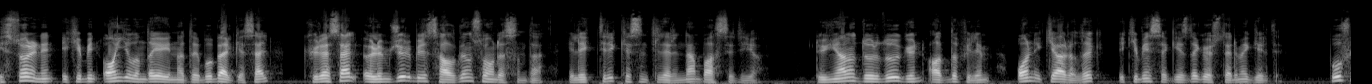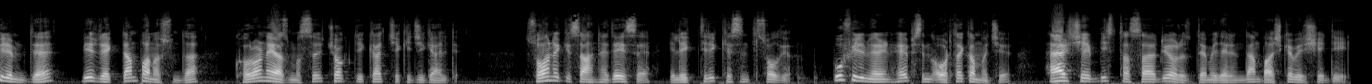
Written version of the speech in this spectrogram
History'nin 2010 yılında yayınladığı bu belgesel küresel ölümcül bir salgın sonrasında elektrik kesintilerinden bahsediyor. Dünyanın Durduğu Gün adlı film 12 Aralık 2008'de gösterime girdi. Bu filmde bir reklam panosunda korona yazması çok dikkat çekici geldi. Sonraki sahnede ise elektrik kesintisi oluyor. Bu filmlerin hepsinin ortak amacı her şey biz tasarlıyoruz demelerinden başka bir şey değil.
